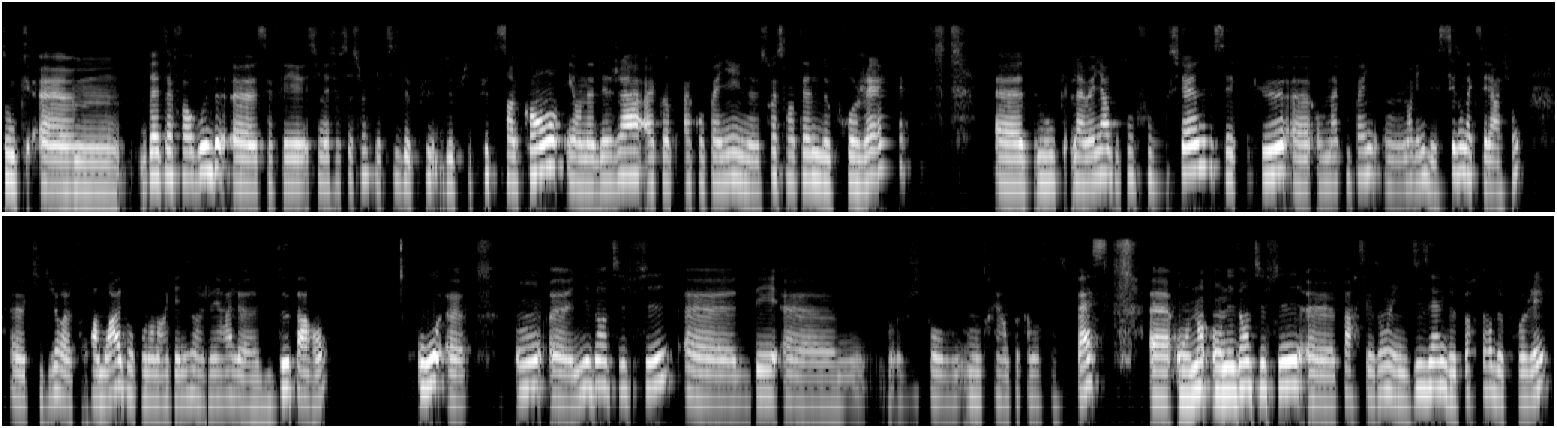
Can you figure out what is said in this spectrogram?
Donc, Data for Good, c'est une association qui existe depuis plus de cinq ans et on a déjà accompagné une soixantaine de projets. Euh, donc, la manière dont on fonctionne, c'est que euh, on accompagne, on organise des saisons d'accélération euh, qui durent trois mois. Donc, on en organise en général deux par an, où on identifie des, juste pour vous montrer un peu comment ça se passe, on, on, identifie par saison une dizaine de porteurs de projets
